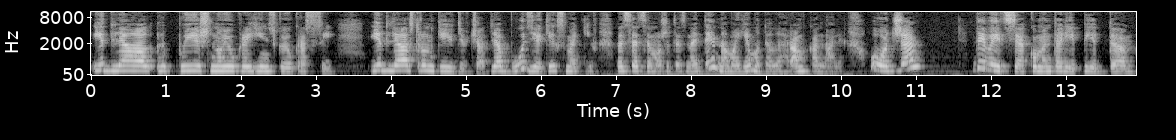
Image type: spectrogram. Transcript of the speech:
і для е, пишної української краси. І для струнких дівчат, для будь-яких смаків. Ви все це можете знайти на моєму телеграм-каналі. Отже, дивіться коментарі під е,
